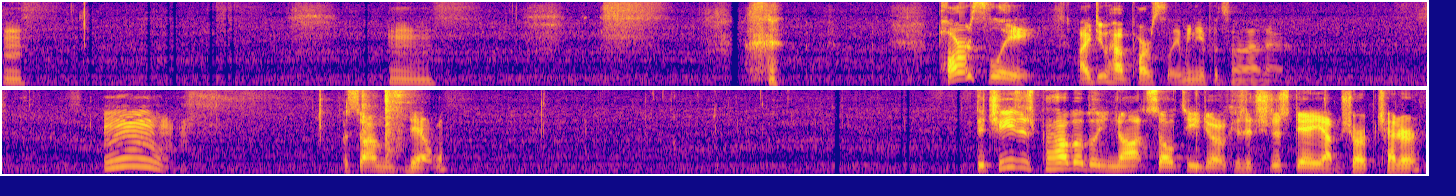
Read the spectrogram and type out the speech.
Hmm. Hmm. parsley. I do have parsley. We need to put some of that in there. Mmm. Some dill. The cheese is probably not salty though, because it's just a um, sharp cheddar.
